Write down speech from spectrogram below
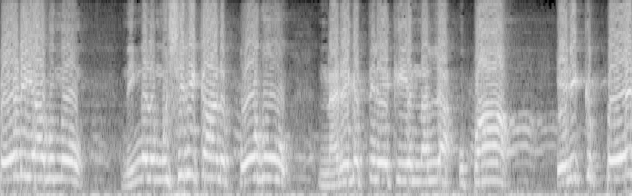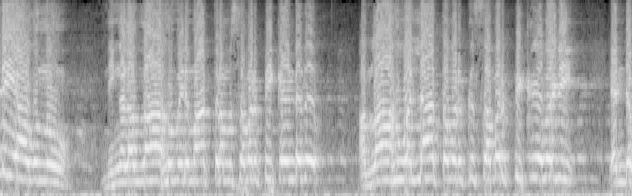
പേടിയാകുന്നു. നിങ്ങൾ മുഷിരിക്കാണ് പോകൂ. നരകത്തിലേക്ക് എന്നല്ല ഉപ്പാ എനിക്ക് പേടിയാകുന്നു. നിങ്ങൾ അള്ളാഹുവിന് മാത്രം സമർപ്പിക്കേണ്ടത് അള്ളാഹു അല്ലാത്തവർക്ക് സമർപ്പിക്കുക വഴി എന്റെ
